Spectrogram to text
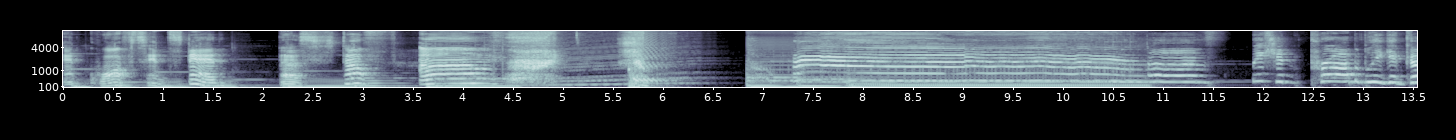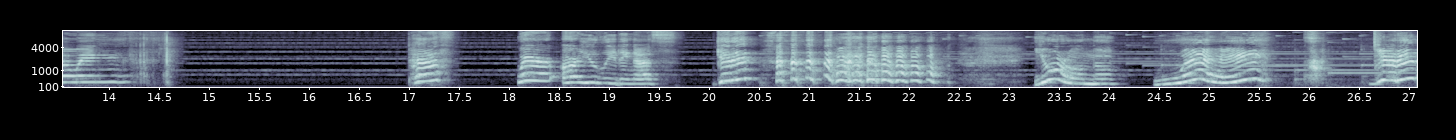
and quaffs instead the stuff of. Um, we should probably get going. Path, where are you leading us? Get it? You're on the way. Get it?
